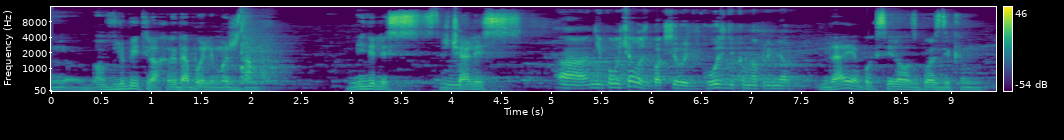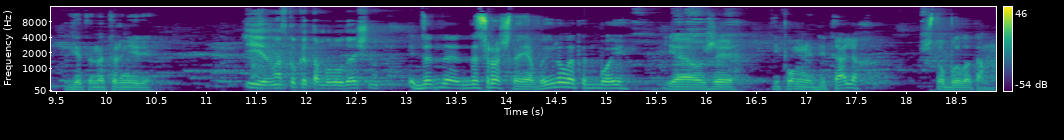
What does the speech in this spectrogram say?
ну, в любителях, когда были, мы же там виделись, встречались. А не получалось боксировать с Гвоздиком, например? Да, я боксировал с Гвоздиком где-то на турнире. И насколько там было удачно? И д- д- Досрочно я выиграл этот бой. Я уже не помню в деталях, что было там,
